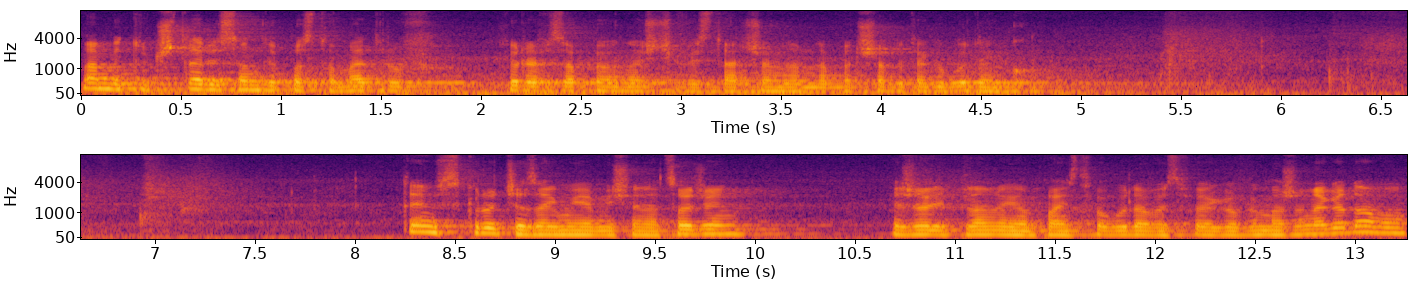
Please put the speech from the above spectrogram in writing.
Mamy tu cztery sądy po 100 metrów, które w zupełności wystarczą nam na potrzeby tego budynku. Tym w skrócie zajmujemy się na co dzień. Jeżeli planują Państwo budowę swojego wymarzonego domu,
